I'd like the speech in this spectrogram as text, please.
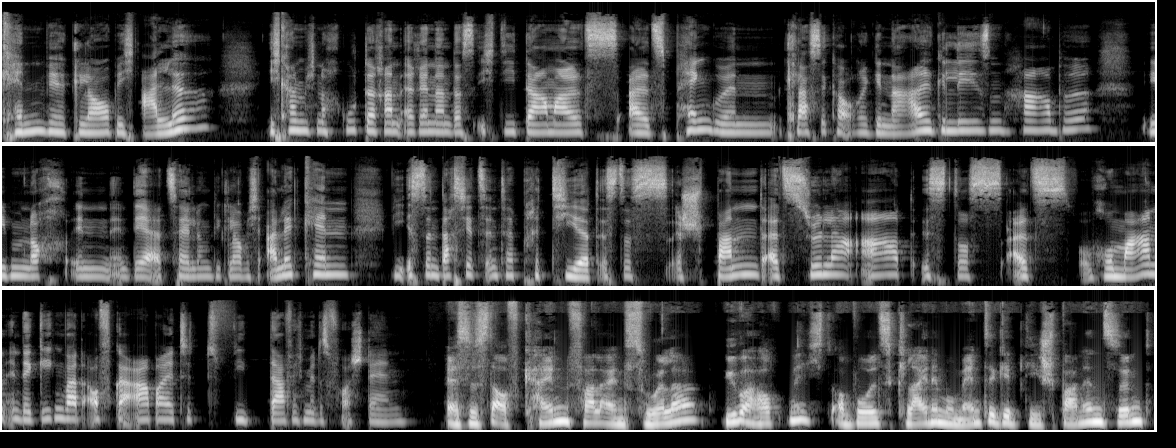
kennen wir, glaube ich, alle. Ich kann mich noch gut daran erinnern, dass ich die damals als Penguin-Klassiker Original gelesen habe. Eben noch in, in der Erzählung, die, glaube ich, alle kennen. Wie ist denn das jetzt interpretiert? Ist das spannend als Thriller-Art? Ist das als Roman in der Gegenwart aufgearbeitet? Wie darf ich mir das vorstellen? Es ist auf keinen Fall ein Thriller, überhaupt nicht, obwohl es kleine Momente gibt, die spannend sind.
